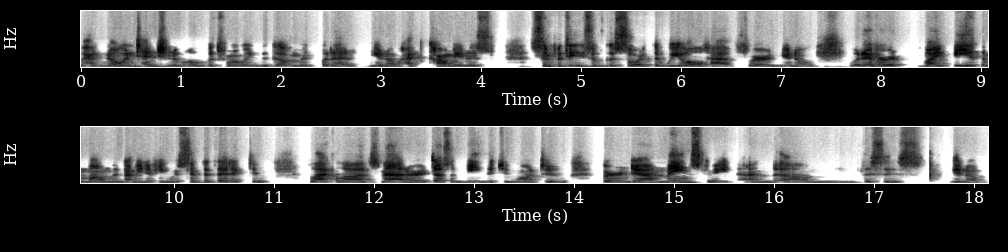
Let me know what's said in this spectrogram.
had no intention of overthrowing the government, but had, you know, had communist sympathies of the sort that we all have for, you know, whatever it might be at the moment. I mean, if you were sympathetic to Black Lives Matter, it doesn't mean that you want to burn down Main Street. And um, this is, you know,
